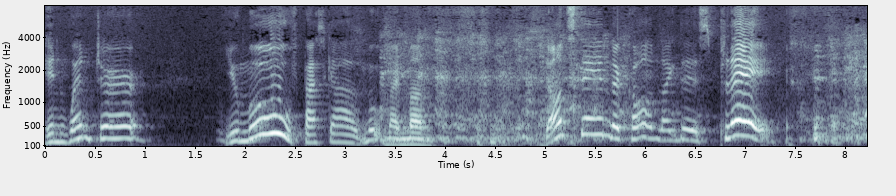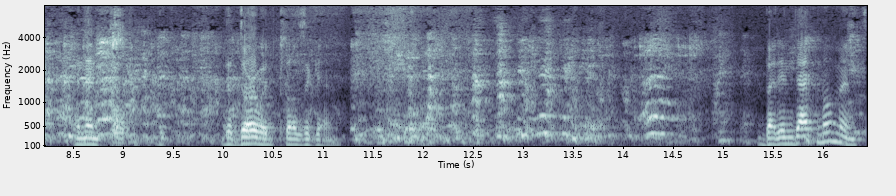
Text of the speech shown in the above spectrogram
"In winter, you move, Pascal, move." My mom, don't stay in the cold like this. Play, and then the door would close again. But in that moment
